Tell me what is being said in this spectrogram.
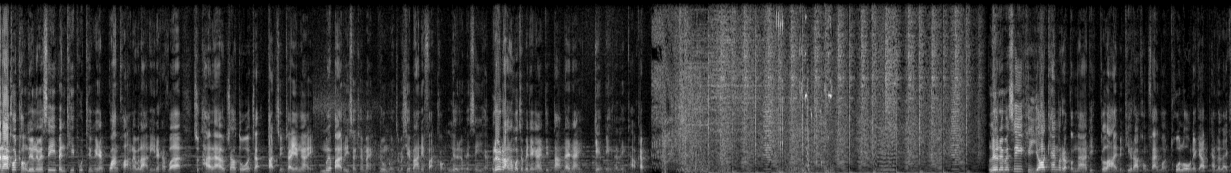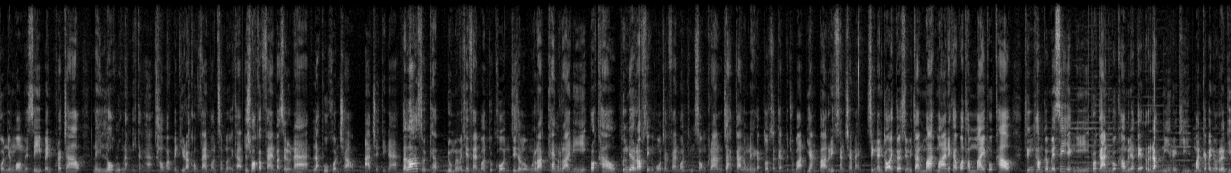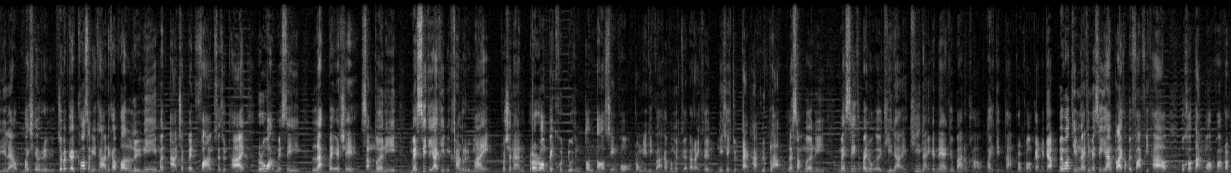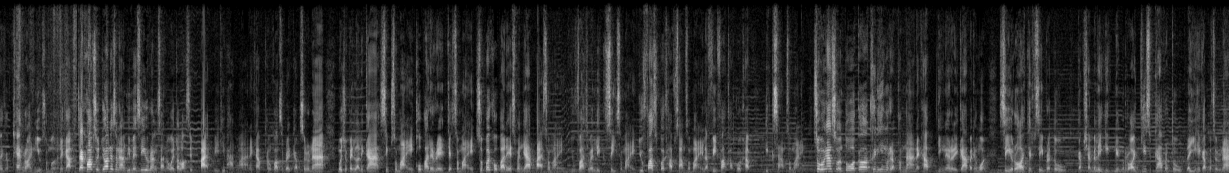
อนาคตของลิ o เนลเมซี่เป็นที่พูดถึงกันอย่างกว้างขวางในเวลานี้นะครับว่าสุดท้ายแล้วเจ้าตัวจะตัดสินใจยังไง เมื่อปารีสแซงต์แชร์แมงดูเหมือนจะไม่ใช่บ้านในฝันของลิ o เนลเมซี่ครับเรื่องราวทั้งหมดจะเป็นยังไงติดตามได้ในเกมเองและเลงข่าวครับ เลโอเนลเมสซี่คือยอดแข้งระดับตำนานที่กลายเป็นที่รักของแฟนบอลทั่วโลกนะครับแถมหลายๆคนยังมองเมสซี่เป็นพระเจ้าในโลกลูกหนังอีกต่างหากเขามักเป็นที่รักของแฟนบอลเสมอครับโดยเฉพาะกับแฟนบาร์เซโลนาและผู้คนชาวอาร์เจนตินาแต่ล่าสุดครับ ดูเหมือนไม่ใช่แฟนบอลทุกคนที่จะหลงรักแข้งรายนี้ เพราะเขาเพิ่งได้รับเสียงโห่จากแฟนบอลถึง 2 ครั้ง จากการลงเล่นให้กับต้นสังกัดปัจจุบันอย่างปารีสแซงต์แชร์แมงสิ่งนั้นก่อให้เกิดเสียงวิจารณ์มากมายนะครับว่าทำไมพวกเขาถึงทำกับเมสซี่อย่างนี้เพราะการที่พวกเขามีนักเตะระดับนี้อยู่ในทีมมันก็เป็นเรื่องที่ดีแล้วไม่ใช่หรือ จนมันเกิดข้อสันนิษฐานนะครับว่าหรือนี่มันอาจจะเป็นฟางเส้นสุดท้าย ระหว่างเมสซี่และเปเชซัมเมอร์นี้เมสซี่จะย้ายทีมอีกครั้งหรือไม่ เพราะฉะนั้นเราลองไปขุดดูถึงต้นตอเสียงโห่ตรงนี้ดีกว่าครับว่ามันเกิดอะไรขึ้น นี่ใช่จุดแตกหักหรือเปล่า และซัมเมอร์นี้ เมสซี่จะไปลงเอยที่ใด ที่ไหนกันแน่คือบ้านของเขาไปติดตามพร้อม ๆ กันนะครับ ไม่ว่าทีมไหนที่เมสซี่ย่างกลายเข้าไปฝากฝีเท้า พวกเขาต่างมอบความรักให้กับแข้งรายนี้อยู่เสมอนะครับ จากความสุดยอดในสนามที่เมสซี่รังสรรค์เอาไว้ตลอด 18 ปีที่ผ่านมานะครับ ทั้งความสำเร็จกับบาร์เซโลนาไม่ว่าจะเป็นลาลิก้า 10 สมัย โคปาเดเร 7 สมัย ซูเปอร์โคปาเดเอสปัญญา 8 สมัย ยูฟาแชมเปี้ยนลีก 4 สมัย ยูฟาซูเปอร์คัพ 3 สมัย และฟีฟ่าคัพเวิลด์คัพอีก 3 สมัย ส่วนผลงานส่วนตัวก็ขึ้นหิ้งระดับตำนานนะครับ ยิงในลาลิก้าไปทั้งหมด 474 ประตู กับแชมเปี้ยนลีกอีก 129 ประตู และยิงให้กับบาร์เซโลนา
